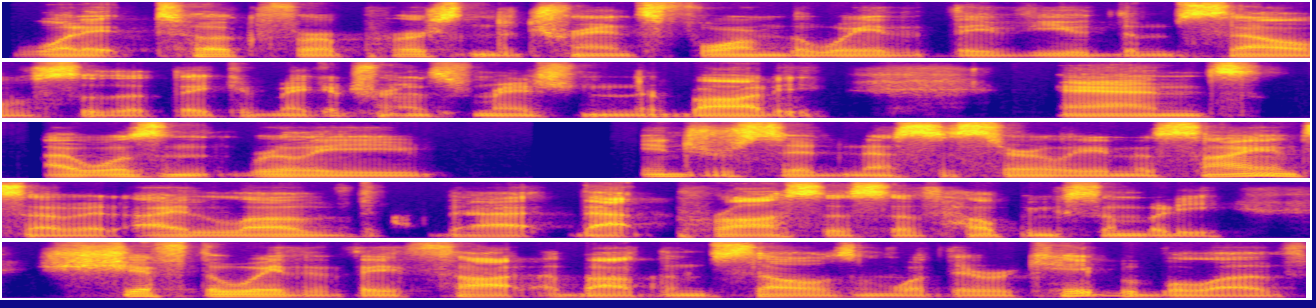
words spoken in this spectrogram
what it took for a person to transform the way that they viewed themselves so that they could make a transformation in their body. And I wasn't really interested necessarily in the science of it. I loved that that process of helping somebody shift the way that they thought about themselves and what they were capable of.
